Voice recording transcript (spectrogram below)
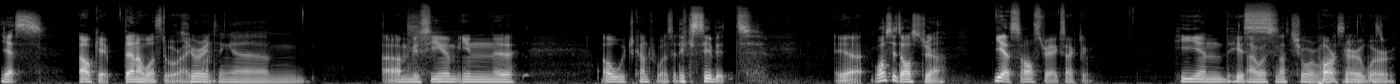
Yes. Okay, then I was the right Curating um. A museum in. Uh, oh, which country was it? exhibit. Yeah, Was it Austria? Yes, Austria, exactly. He and his I was not sure. partner sent it last were-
